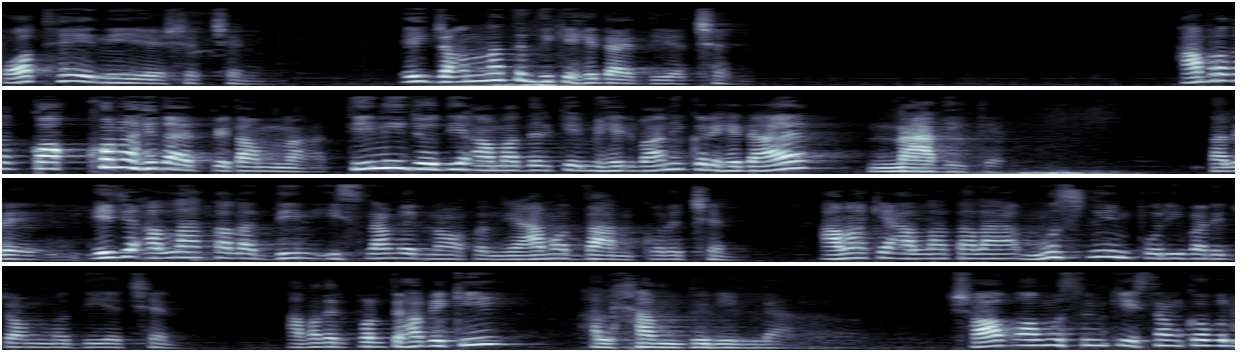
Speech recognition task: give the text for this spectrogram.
পথে নিয়ে এসেছেন, এই জান্নাতের দিকে হেদায়ত দিয়েছেন। আমরা তো কখনো হেদায়ত পেতাম না, তিনি যদি আমাদেরকে মেহরবানি করে হেদায়ত না দিতেন। তাহলে এই যে আল্লাহ তালা দিন ইসলামের মত নিয়ামত দান করেছেন, আমাকে আল্লাহ তালা মুসলিম পরিবারে জন্ম দিয়েছেন, আমাদের বলতে হবে কি? আলহামদুলিল্লাহ। সব অমুসলিম কি ইসলাম কবুল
